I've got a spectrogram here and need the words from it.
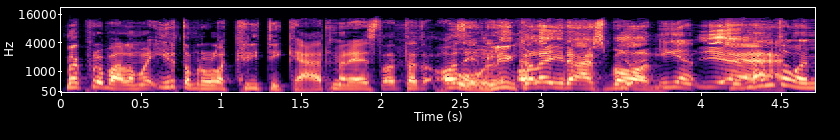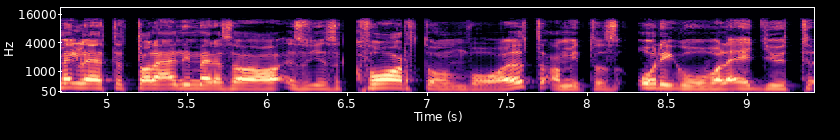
megpróbálom, írtam róla kritikát, mert ez tehát azért... Ó, link a leírásban! Igen, yeah. nem tudom, hogy meg lehetett találni, mert ez, a, ez ugye ez a kvarton volt, amit az Origóval együtt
